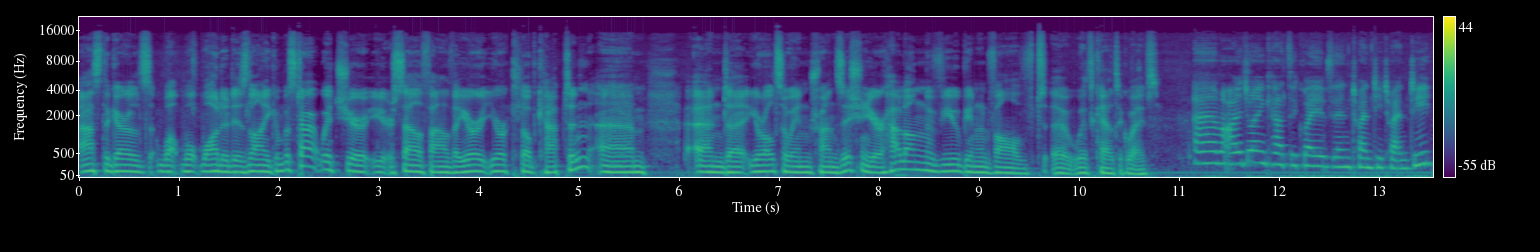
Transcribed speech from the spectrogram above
ask the girls what, what what it is like, and we'll start with your yourself, Ailbhe. You're you're club captain, um, and uh, you're also in transition year. How long have you been involved uh, with Celtic Waves? Um, I joined Celtic Waves in 2020,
